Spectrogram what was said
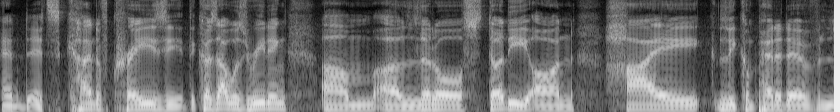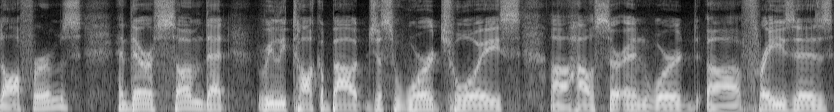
and it's kind of crazy because I was reading um, a little study on highly competitive law firms, and there are some that really talk about just word choice, uh, how certain word uh, phrases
